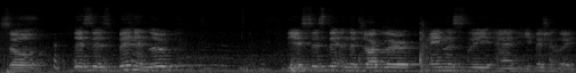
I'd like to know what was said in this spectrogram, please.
So this is Ben and Luke, the assistant and the juggler, painlessly and efficiently.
